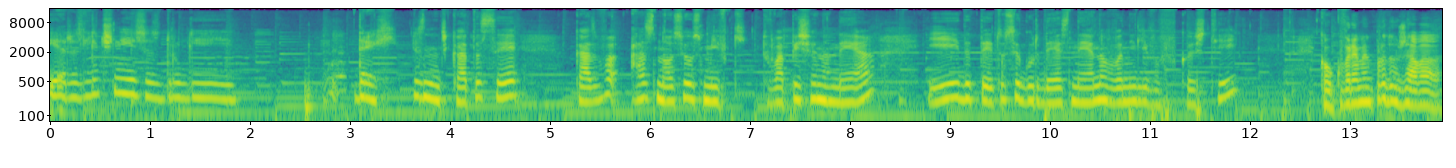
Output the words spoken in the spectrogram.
И различни и с други дрехи. Значката се казва Аз нося усмивки. Това пише на нея и детето се гордее с нея навън или в къщи. Колко време продължава,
